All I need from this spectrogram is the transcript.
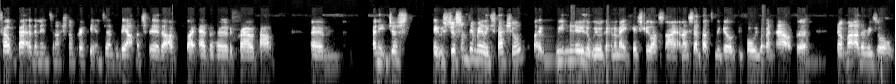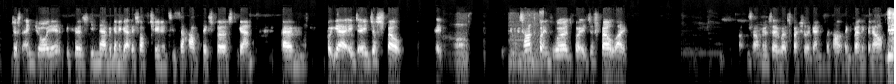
felt better than international cricket in terms of the atmosphere that I've like ever heard a crowd have. Um, and it just it was just something really special. Like we knew that we were going to make history last night, and I said that to the girls before we went out that no matter the result, just enjoy it because you're never going to get this opportunity to have this first again. Um, but yeah, it, it just felt it, it's hard to put into words, but it just felt like I'm going to say the word special again because I can't think of anything else. Yeah,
